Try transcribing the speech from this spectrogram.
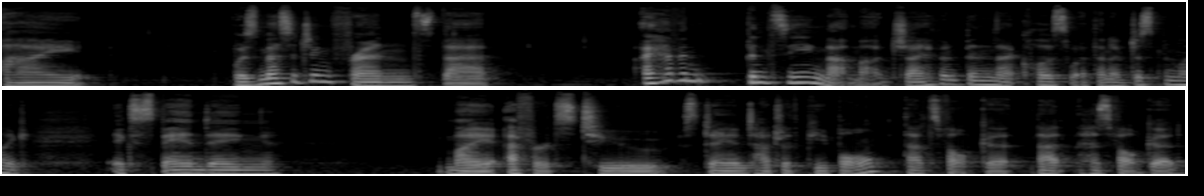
I was messaging friends that I haven't been seeing that much. I haven't been that close with, and I've just been like expanding my efforts to stay in touch with people. That's felt good. That has felt good.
